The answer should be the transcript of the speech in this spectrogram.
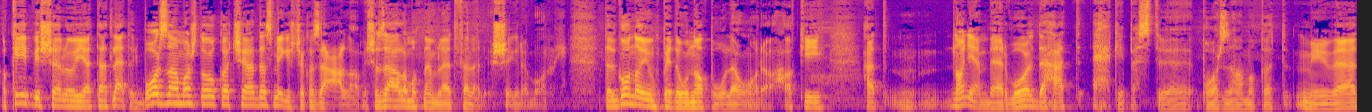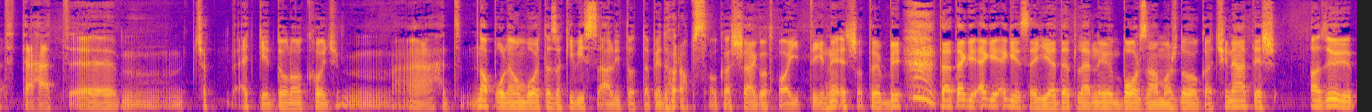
a képviselője, tehát lehet, hogy borzalmas dolgokat csinál, de az mégiscsak az állam, és az államot nem lehet felelősségre vonni. Tehát gondoljunk például Napóleonra, aki hát nagy ember volt, de hát elképesztő borzalmakat művelt, tehát csak egy-két dolog, hogy hát Napóleon volt az, aki visszaállította például a rabszolgasságot Haitin, és a többi. Tehát egé- egé- egészen hihetetlenül borzalmas dolgokat csinált, és az ő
